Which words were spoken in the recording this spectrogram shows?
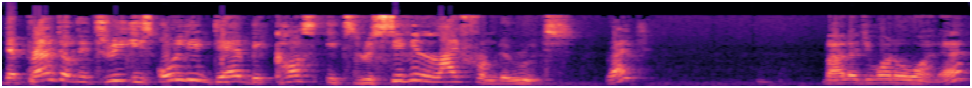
The branch of the tree is only there because it's receiving life from the roots, right? Biology 101. Eh?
